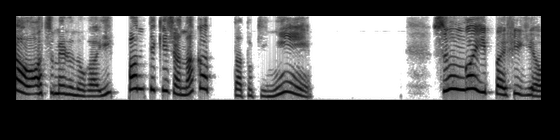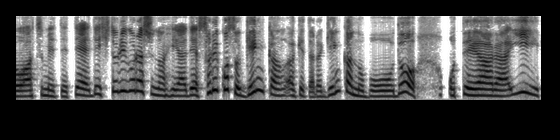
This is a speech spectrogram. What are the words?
ュアを集めるのが一般的じゃなかった時に、すんごいいっぱいフィギュアを集めてて、で、一人暮らしの部屋で、それこそ玄関開けたら玄関のボード、お手洗い、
